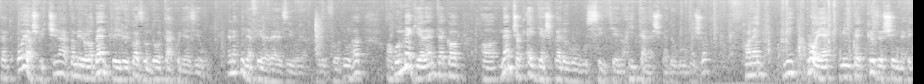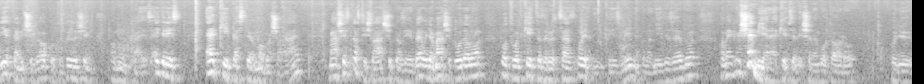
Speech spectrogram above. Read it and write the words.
Tehát olyasmit csinált, amiről a bent lévők azt gondolták, hogy ez jó. Ennek mindenféle verziója előfordulhat, ahol megjelentek a, a nem csak egyes pedagógus szintjén a hiteles pedagógusok, hanem mint projekt, mint egy közösségnek, egy értelmiségi alkotó közösség a munkája. Ez egyrészt elképesztően magas arány, Másrészt azt is lássuk azért be, hogy a másik oldalon ott volt 2500 olyan intézmény ebből a 4000-ből, amelyek semmilyen elképzelése nem volt arról, hogy ő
